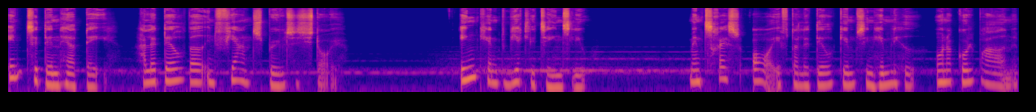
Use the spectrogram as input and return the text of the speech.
Indtil den her dag har Ladell været en fjern spøgelseshistorie. Ingen kendte virkelig til hendes liv. Men 60 år efter Ladell gemte sin hemmelighed under gulvbrædderne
